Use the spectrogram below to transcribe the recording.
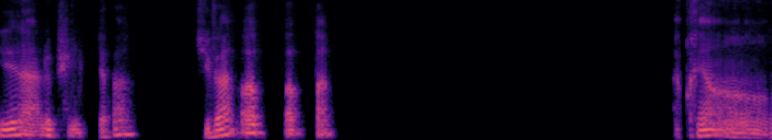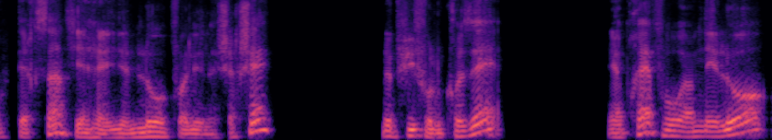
il est là, le puits. Pas Tu vas, hop, hop, hop. Après, en Terre Sainte, il y a, de l'eau, il faut aller la chercher. Le puits, il faut le creuser. Et après, il faut amener l'eau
